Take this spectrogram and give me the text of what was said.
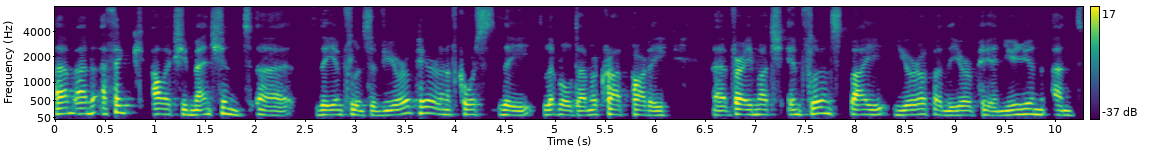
Um, and I think Alex, you mentioned uh, the influence of Europe here, and of course the Liberal Democrat Party uh, very much influenced by Europe and the European Union. And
